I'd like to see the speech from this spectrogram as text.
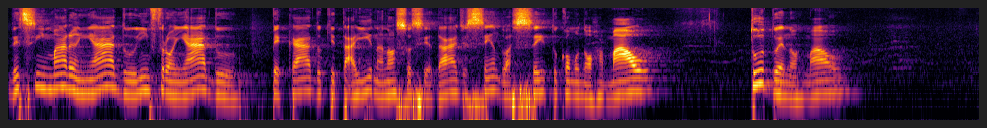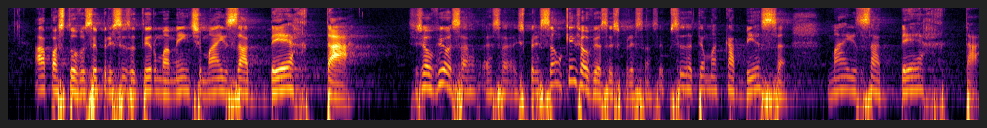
desse emaranhado, enfronhado pecado que está aí na nossa sociedade, sendo aceito como normal, tudo é normal. Ah, pastor, você precisa ter uma mente mais aberta. Você já ouviu essa, essa expressão? Quem já ouviu essa expressão? Você precisa ter uma cabeça mais aberta.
